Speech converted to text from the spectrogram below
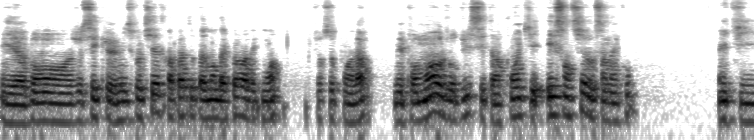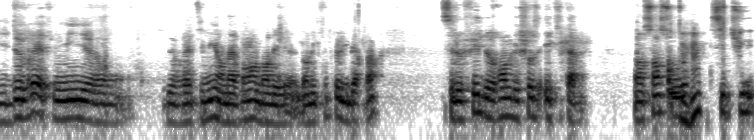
et euh, bon, je sais que Miss Roxy, elle sera pas totalement d'accord avec moi sur ce point-là, mais pour moi, aujourd'hui, c'est un point qui est essentiel au sein d'un couple et qui devrait être mis, euh, qui devrait être mis en avant dans les, dans les couples libertins. C'est le fait de rendre les choses équitables. Dans le sens où, Mhm. si tu,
